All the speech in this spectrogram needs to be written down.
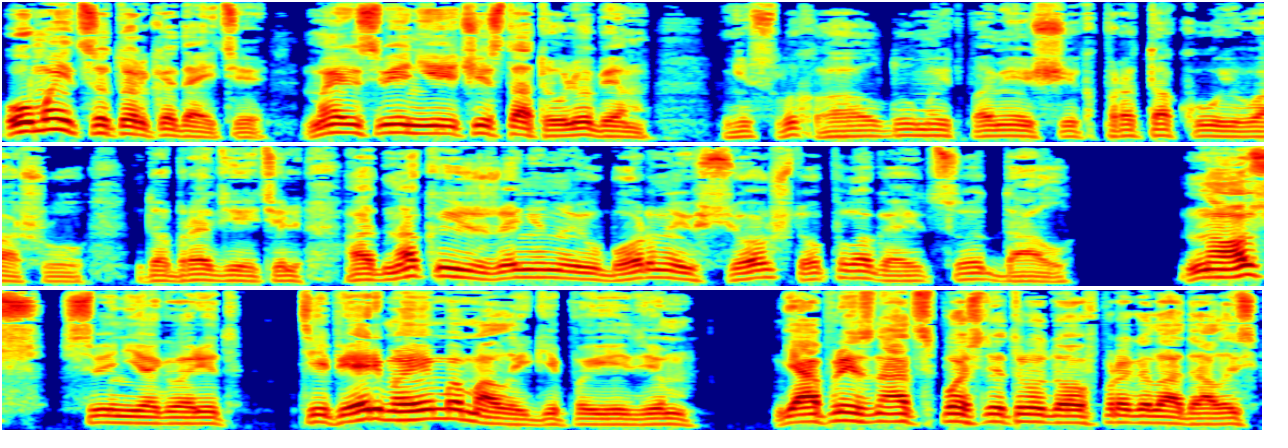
умыться только дайте. Мы свиньи чистоту любим». Не слыхал, думает помещик, про такую вашу добродетель. Однако из Жениной уборной все, что полагается, дал. Нос, свинья говорит, теперь мы мамалыги поедим. Я, признаться, после трудов проголодалась,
